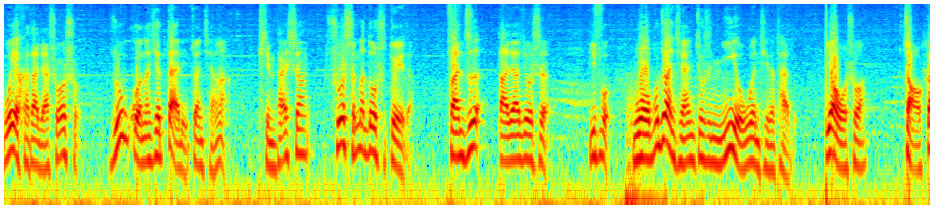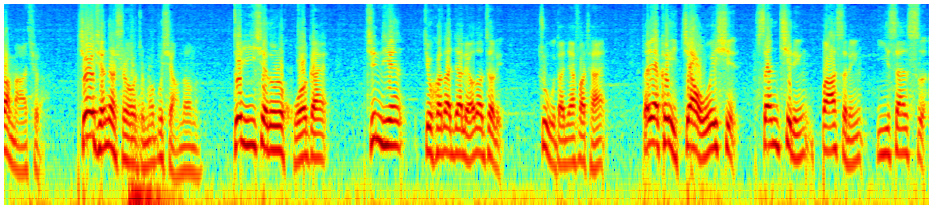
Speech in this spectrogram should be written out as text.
我也和大家说说：如果那些代理赚钱了，品牌商说什么都是对的。反之，大家就是一副我不赚钱就是你有问题的态度。要我说，早干嘛去了？交钱的时候怎么不想到呢？这一切都是活该。今天就和大家聊到这里，祝大家发财。大家可以加我微信：三七零八四零一三四。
